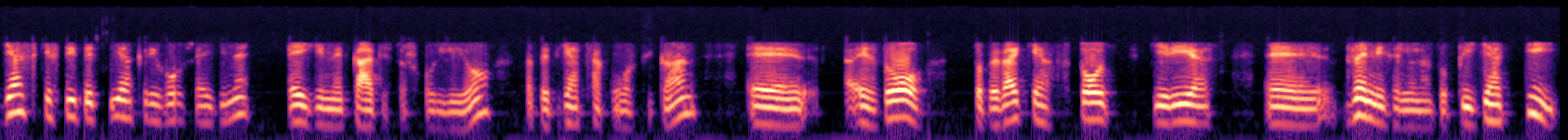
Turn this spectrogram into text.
για σκεφτείτε τι ακριβώς έγινε. Έγινε κάτι στο σχολείο, τα παιδιά τσακώθηκαν. Ε, εδώ το παιδάκι αυτό της κυρίας ε, δεν ήθελε να το πει. Γιατί,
